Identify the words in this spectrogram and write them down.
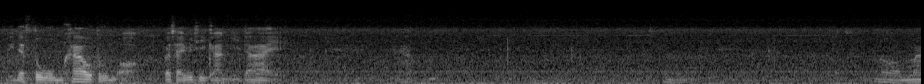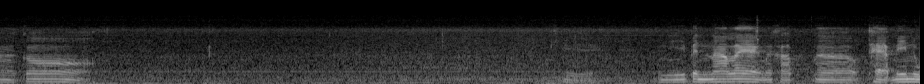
ห รือจะซูมเข้าซูมออกก็ใช้วิธีการนี้ได้นะครับต่อมาก็อันนี้เป็นหน้าแรกนะครับแถบเมนู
